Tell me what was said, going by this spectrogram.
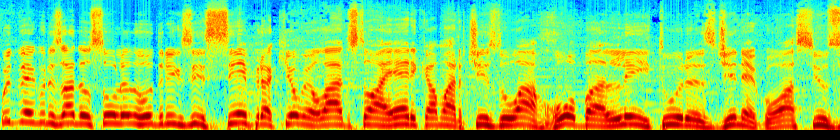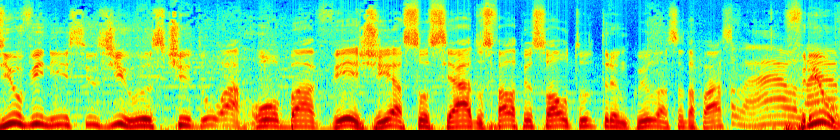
Muito bem, gurizada, eu sou o Leandro Rodrigues e sempre aqui ao meu lado estão a Érica Martins do arroba Leituras de Negócios e o Vinícius Giusti do arroba VG Associados. Fala pessoal, tudo tranquilo na Santa Paz? Olá, olá. Frio?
